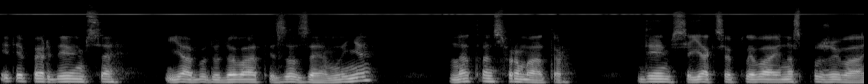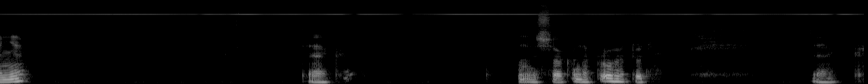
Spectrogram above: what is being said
І тепер дивимося я буду давати заземлення на трансформатор. Дивимося, як це впливає на споживання. Так. Висока напруга тут. Так.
